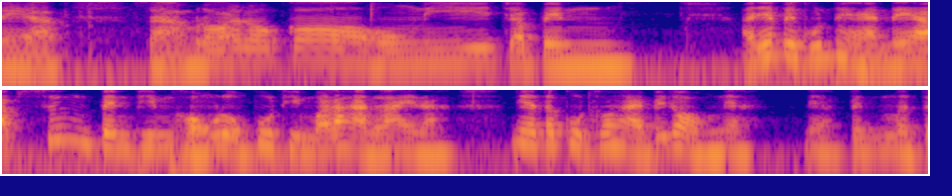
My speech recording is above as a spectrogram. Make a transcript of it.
นะครับสามร้อยแล้วก็องค์นี้จะเป็น อันนี้เป็นคุณแผนนะครับ ซึ่งเป็นพิมพ์ของหลวงปู่ทิมวรหันไล่นะเนี่ยตะกุดเขาหายไปดอกเนี่ย เนี่ยเป็นเหมือนต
